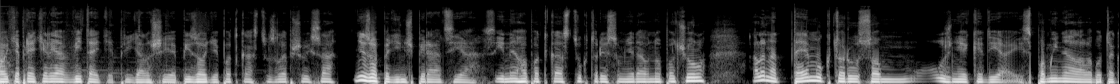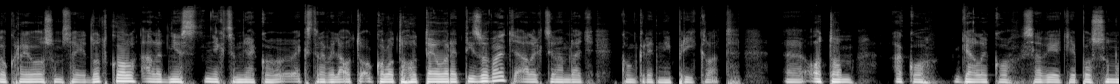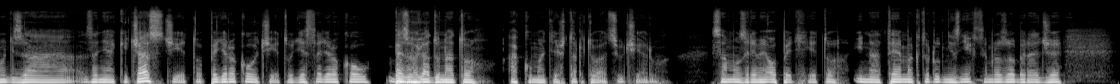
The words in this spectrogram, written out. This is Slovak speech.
Ahojte priatelia, vítajte pri ďalšej epizóde podcastu Zlepšuj sa. Dnes opäť inšpirácia z iného podcastu, ktorý som nedávno počul, ale na tému, ktorú som už niekedy aj spomínal, alebo tak okrajovo som sa jej dotkol, ale dnes nechcem nejako extra veľa okolo toho teoretizovať, ale chcem vám dať konkrétny príklad e, o tom, ako ďaleko sa viete posunúť za, za nejaký čas, či je to 5 rokov, či je to 10 rokov, bez ohľadu na to, akú máte štartovaciu čiaru. Samozrejme opäť je to iná téma, ktorú dnes nechcem rozoberať, že,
